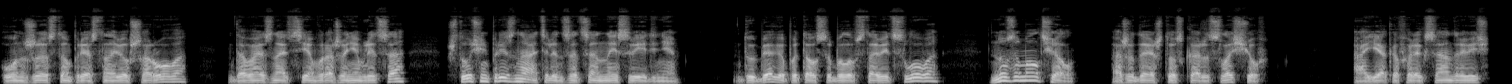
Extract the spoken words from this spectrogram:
Он жестом приостановил Шарова, давая знать всем выражением лица, что очень признателен за ценные сведения. Дубяга пытался было вставить слово, но замолчал, ожидая, что скажет Слащев. А Яков Александрович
